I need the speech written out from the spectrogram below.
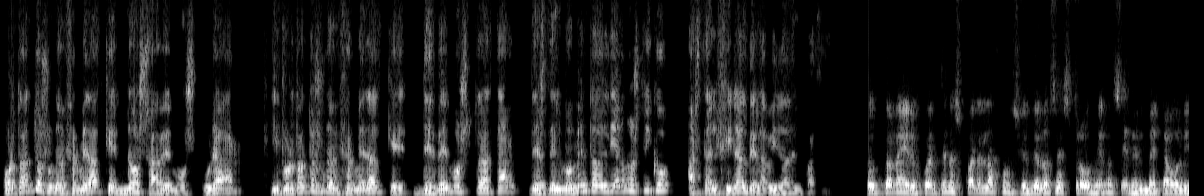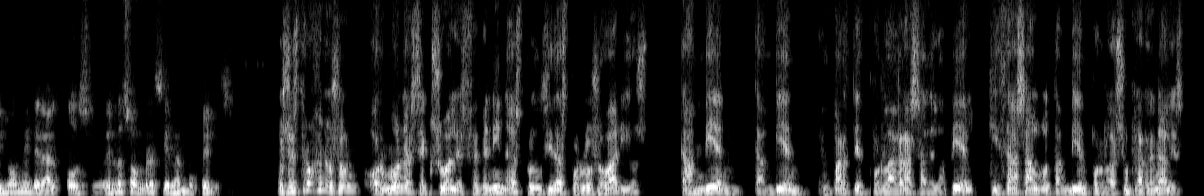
Por tanto, es una enfermedad que no sabemos curar, y por tanto es una enfermedad que debemos tratar desde el momento del diagnóstico hasta el final de la vida del paciente. Doctor Neiro, cuéntenos cuál es la función de los estrógenos en el metabolismo mineral óseo en los hombres y en las mujeres. Los estrógenos son hormonas sexuales femeninas producidas por los ovarios, también, también en parte por la grasa de la piel, quizás algo también por las suprarrenales,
